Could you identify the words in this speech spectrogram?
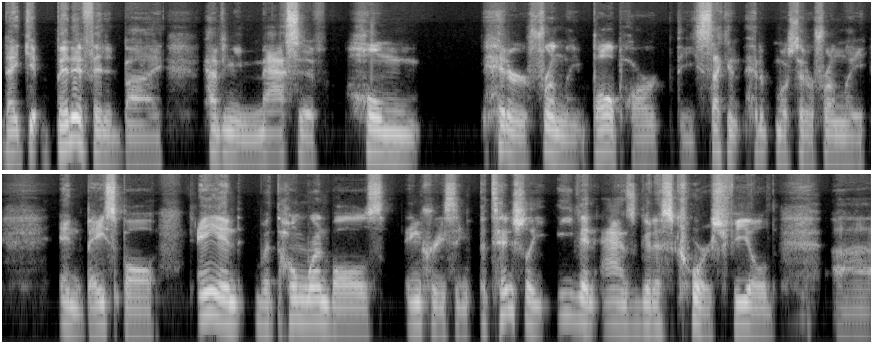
that get benefited by having a massive home hitter friendly ballpark, the second hit, most hitter friendly in baseball, and with the home run balls increasing, potentially even as good as Coors Field, uh,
